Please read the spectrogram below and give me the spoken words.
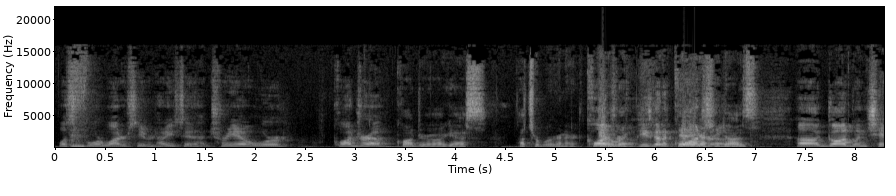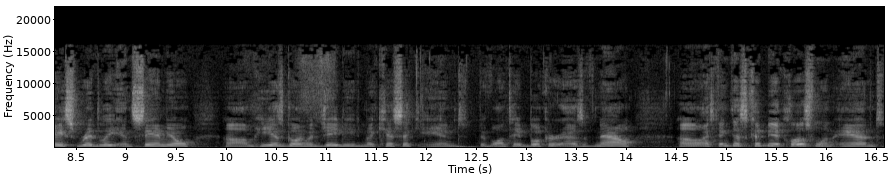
What's four wide receivers? How do you say that? Trio or quadro? Quadro, I guess. That's what we're gonna. go Quadro. with. He's got a quadro. Yeah, I guess he does. Uh, Godwin, Chase, Ridley, and Samuel. Um, he is going with J.D. McKissic and Devontae Booker as of now. Uh, I think this could be a close one, and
